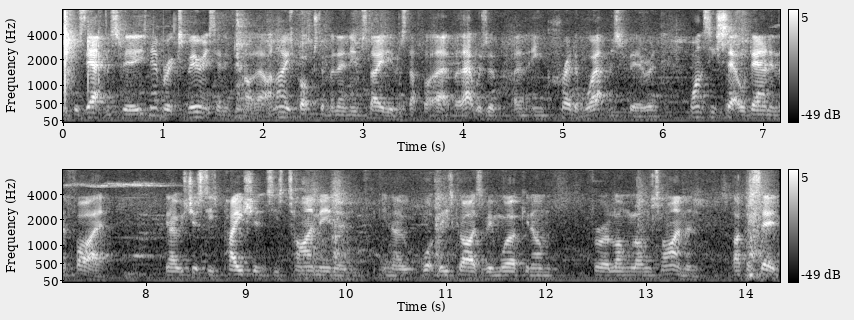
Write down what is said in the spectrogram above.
because the atmosphere, he's never experienced anything like that. I know he's boxed at Millennium Stadium and stuff like that, but that was a, an incredible atmosphere. And once he settled down in the fight, you know, it was just his patience, his timing, and you know what these guys have been working on for a long, long time. And like I said,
